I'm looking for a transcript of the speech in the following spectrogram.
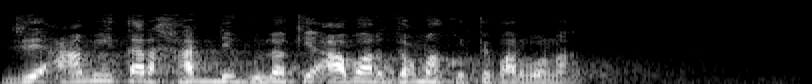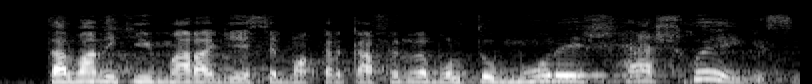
যে আমি তার হাড্ডি গুলাকে আবার জমা করতে পারব না। তার মানে কি মারা গিয়েছে মক্কার কাফেররা বলতো, মোরে শেষ হয়ে গেছে।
